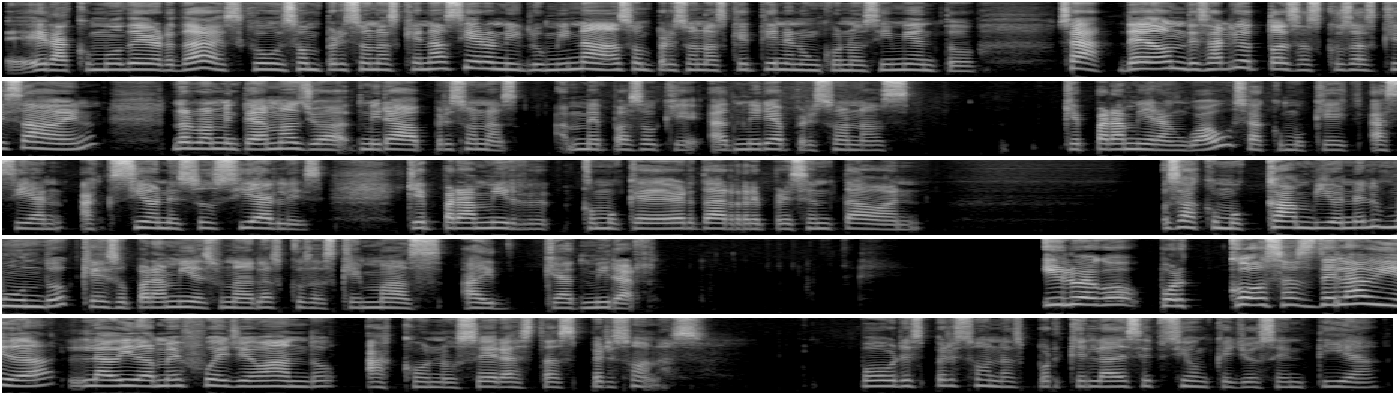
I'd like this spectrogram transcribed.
era como de verdad, es que son personas que nacieron iluminadas, son personas que tienen un conocimiento, o sea, de dónde salió todas esas cosas que saben. Normalmente además yo admiraba personas, me pasó que admiré a personas que para mí eran guau, o sea, como que hacían acciones sociales que para mí como que de verdad representaban, o sea, como cambio en el mundo, que eso para mí es una de las cosas que más hay que admirar. Y luego, por cosas de la vida, la vida me fue llevando a conocer a estas personas. Pobres personas, porque la decepción que yo sentía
